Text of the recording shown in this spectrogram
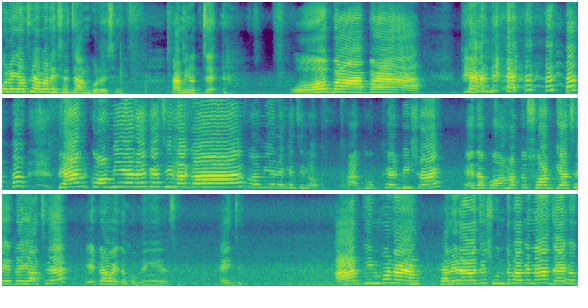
করে গেছে, আবার এসে চান করেছে। আমি হচ্ছে, ও বাবা! ফ্যান ফ্যান কমিয়ে রেখেছিল গো, কমিয়ে রেখেছিল। আর দুঃখের বিষয়, এই দেখো, আমার তো সব গেছে, এটাই আছে, এটাও এই দেখো ভেঙে গেছে। এই যে। আর কিনবো না, ফ্যানের আওয়াজে শুনতে পাবে না, যাই হোক,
